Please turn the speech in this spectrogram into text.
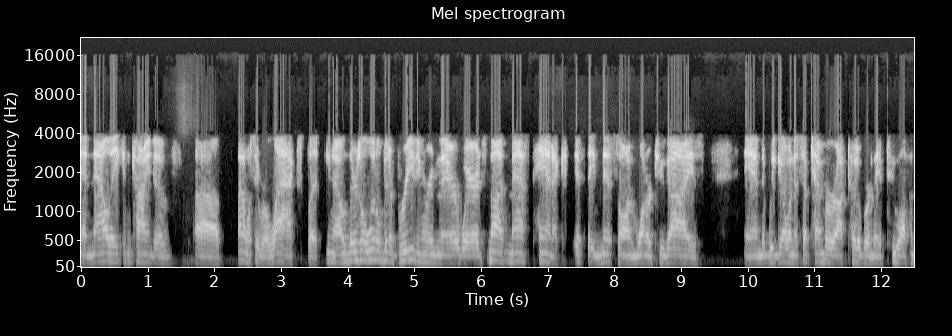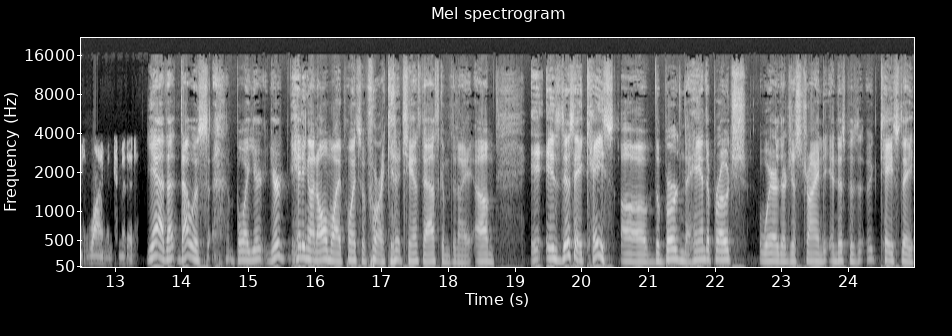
and now they can kind of uh, I don't want to say relax, but you know there's a little bit of breathing room there where it's not mass panic if they miss on one or two guys and we go into September or October, and they have two offensive linemen committed. Yeah, that that was boy. You're you're hitting on all my points before I get a chance to ask them tonight. Um, is this a case of the bird in the hand approach? Where they're just trying to, in this case, they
